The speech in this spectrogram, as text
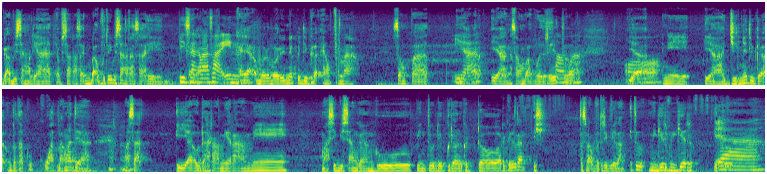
nggak bisa ngelihat nggak bisa ngerasain. Mbak Putri bisa ngerasain. Bisa Kayak- ngerasain. kayak baru-baru ini aku juga yang pernah sempat Iya. yang, yang sama Mbak Putri itu. Sama. ya Oh. ini ya jinnya juga menurut aku kuat banget ya. Masa iya udah rame-rame masih bisa ganggu pintu digedor-gedor gitu kan. Ih terus Mbak Putri bilang itu minggir-minggir itu ya.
